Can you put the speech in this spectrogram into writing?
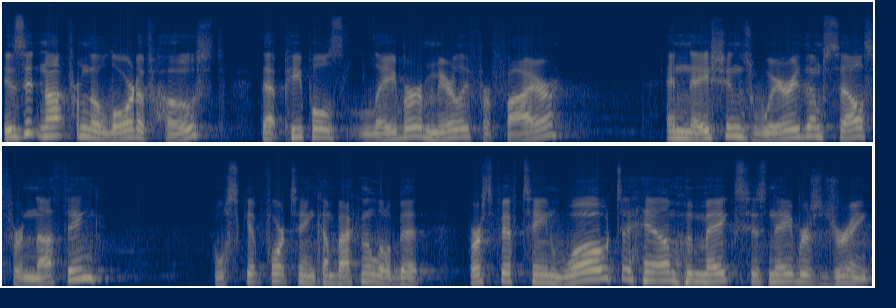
is it not from the Lord of hosts that peoples labor merely for fire and nations weary themselves for nothing? We'll skip 14, come back in a little bit. Verse 15 Woe to him who makes his neighbors drink.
